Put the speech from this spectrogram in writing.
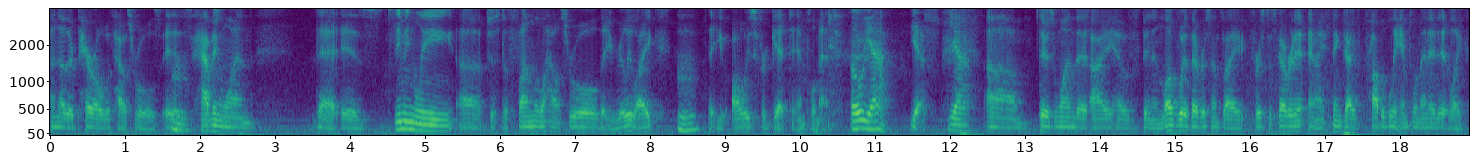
another peril with house rules is having one that is seemingly uh, just a fun little house rule that you really like hmm that you always forget to implement. Oh yeah, Yes. yeah. Um, there's one that I have been in love with ever since I first discovered it, and I think I've probably implemented it like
